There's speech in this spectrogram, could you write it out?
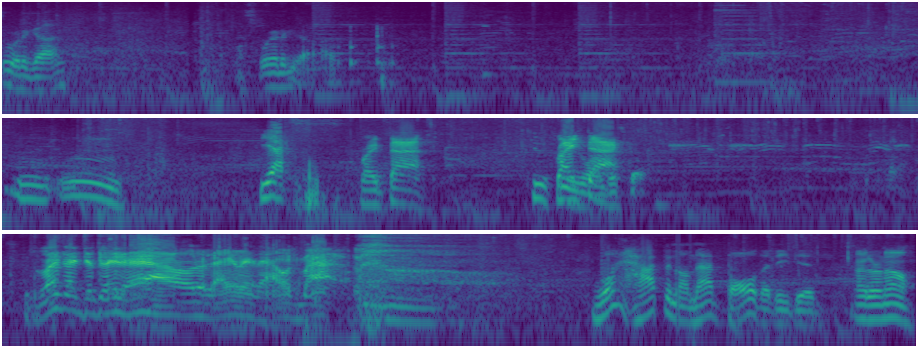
Swear to God. I swear to God. Mm-mm. Yes! Right back. Two, three, Right one, back. let's go. Let it get out. That was bad. What happened on that ball that he did? I don't know.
